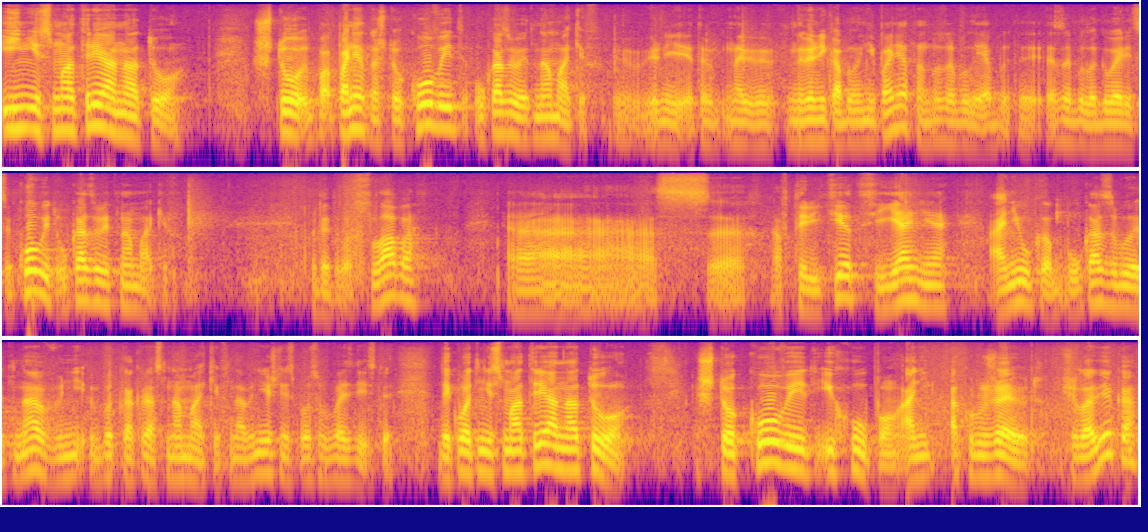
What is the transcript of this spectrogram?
и несмотря на то, что понятно, что ковид указывает на макив. Вернее, это наверняка было непонятно, но забыл я об этом, забыла говориться. Ковид указывает на макив. Вот это вот слава, Э, с авторитет, сияние, они указывают на, вот как раз на макив, на внешний способ воздействия. Так вот, несмотря на то, что ковид и хупу, они окружают человека,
